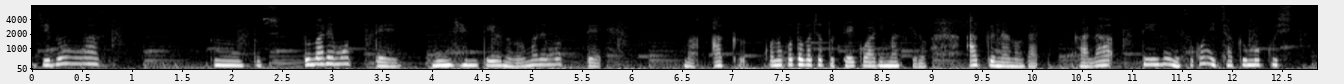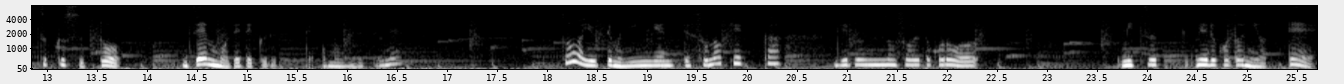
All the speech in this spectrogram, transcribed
自分がうんと生まれ持って人間っていうのが生まれ持ってまあ、悪この言葉ちょっと抵抗ありますけど悪なのだからっていうふうにそこに着目し尽くすと善も出てくるって思うんですよね。そうは言っても人間ってその結果自分のそういうところを見つめることによって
